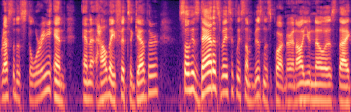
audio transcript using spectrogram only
rest of the story and and how they fit together, so his dad is basically some business partner, and all you know is like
